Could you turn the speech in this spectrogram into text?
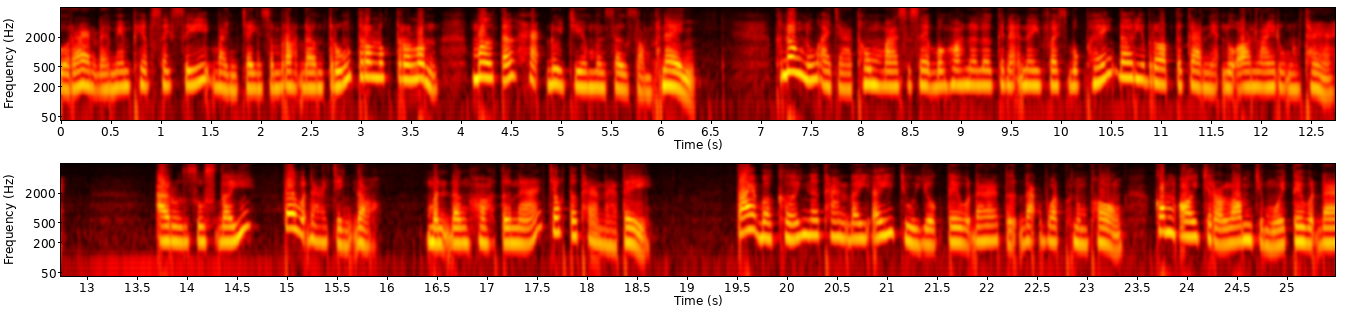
បុរាណដែលមានភាពសិចស៊ីបាញ់ចេញសម្រស់ដើមទ្រូងត្រលុកត្រលុនមើលទៅហាក់ដូចជាមិនសូវសមភ្នែង ក្នុងនោះអាចារ្យធំបានសរសេរបង្ហោះនៅលើគណនី Facebook Page ដោយរៀបរាប់ទៅកាន់អ្នកលក់អនឡាញរូបនោះថាអរុនសុស្ដីទេវតាចេញដោះមិនដឹងហោះទៅណាចុះទៅឋានណាទេ តែបើឃើញនៅឋានដីអីជួយយកទេវតាទៅដាក់វត្តភ្នំផងកុំអោយច្រឡំជាមួយទេវតា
